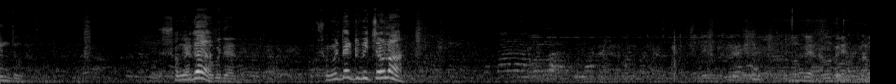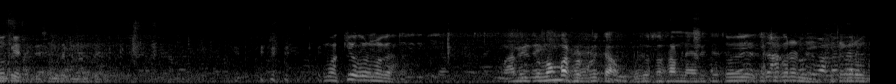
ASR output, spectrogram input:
কিন্তু। সমীরদা সমীরদা একটু পিছাও না। ওকে ওকে মা কি করব কথা আমি একটু লম্বা শট করতাম বুঝছ সামনে আসছে তো কিছু করার নেই এটা করব।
